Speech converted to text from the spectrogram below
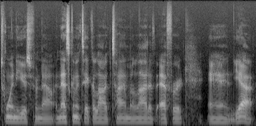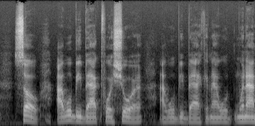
20 years from now and that's going to take a lot of time and a lot of effort and yeah so i will be back for sure i will be back and i will when i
